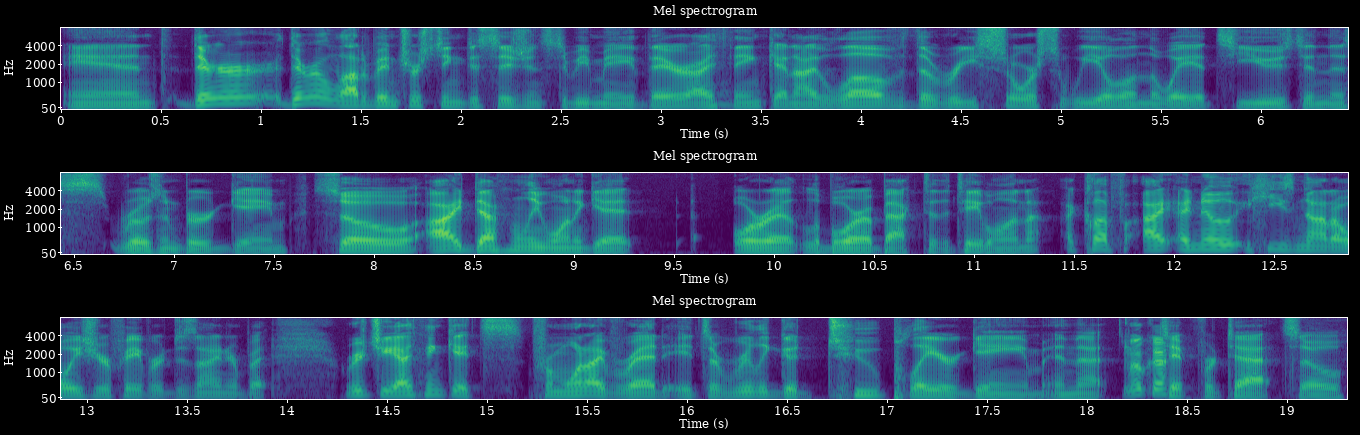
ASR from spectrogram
and there there are a lot of interesting decisions to be made there. I think, and I love the resource wheel and the way it's used in this Rosenberg game. So I definitely want to get Ora Labora back to the table. And I, Clef, I, I know he's not always your favorite designer, but Richie, I think it's from what I've read, it's a really good two-player game in that Okay. tit for tat. So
